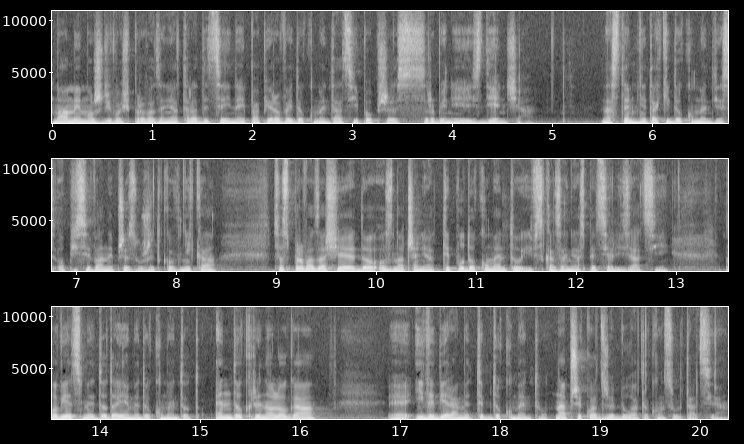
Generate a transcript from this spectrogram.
Mamy możliwość prowadzenia tradycyjnej papierowej dokumentacji poprzez zrobienie jej zdjęcia. Następnie taki dokument jest opisywany przez użytkownika, co sprowadza się do oznaczenia typu dokumentu i wskazania specjalizacji. Powiedzmy, dodajemy dokument od endokrynologa, i wybieramy typ dokumentu, na przykład, że była to konsultacja.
